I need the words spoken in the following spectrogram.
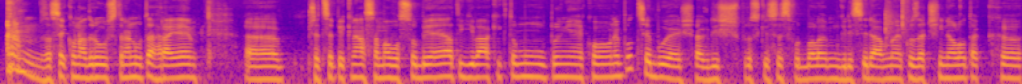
Zase jako na druhou stranu ta hraje uh, přece pěkná sama o sobě a ty diváky k tomu úplně jako nepotřebuješ. A když prostě se s fotbalem kdysi dávno jako začínalo, tak eh,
